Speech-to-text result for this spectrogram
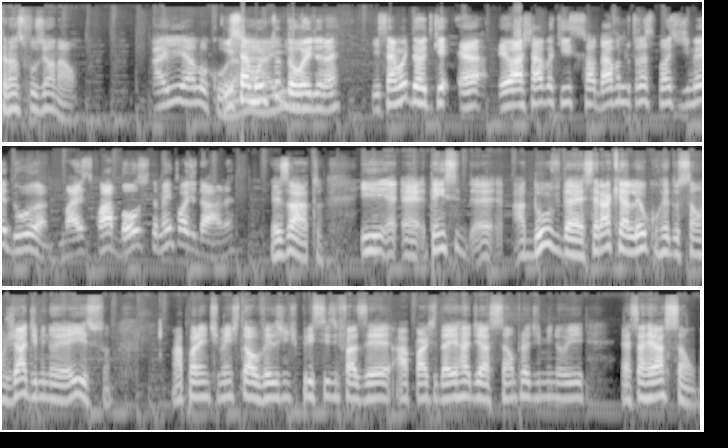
transfusional. Aí é loucura. Isso é né? muito Aí- doido, né? Isso é muito doido, porque é, eu achava que isso só dava no transplante de medula, mas com a bolsa também pode dar, né? Exato. E é, é, tem esse, é, a dúvida é, será que a leucorredução já diminui isso? Aparentemente, talvez a gente precise fazer a parte da irradiação para diminuir essa reação.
